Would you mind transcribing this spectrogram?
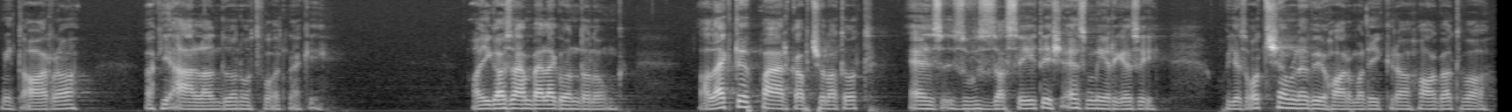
mint arra, aki állandóan ott volt neki ha igazán belegondolunk. A legtöbb párkapcsolatot ez zúzza szét, és ez mérgezi, hogy az ott sem levő harmadikra hallgatva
